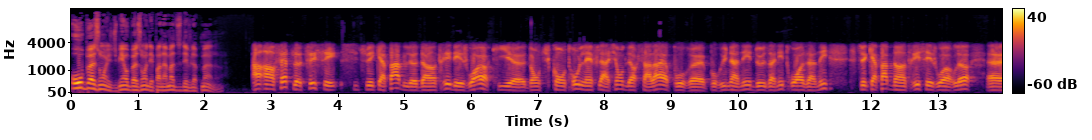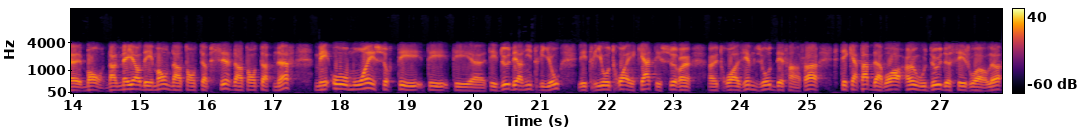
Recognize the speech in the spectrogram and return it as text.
au besoin, je dis bien au besoin dépendamment du développement. En, fait, là, tu sais, c'est si tu es capable d'entrer des joueurs qui euh, dont tu contrôles l'inflation de leur salaire pour euh, pour une année, deux années, trois années, si tu es capable d'entrer ces joueurs-là, euh, bon, dans le meilleur des mondes, dans ton top 6, dans ton top 9, mais au moins sur tes tes tes, tes deux derniers trios, les trios 3 et 4, et sur un, un troisième duo de défenseurs, si tu es capable d'avoir un ou deux de ces joueurs-là,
